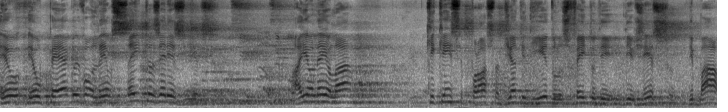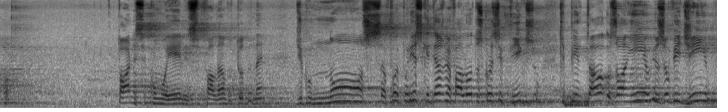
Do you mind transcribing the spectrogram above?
eu, eu pego e vou ler os Seitas Heresias. Aí eu leio lá que quem se prostra diante de ídolos feitos de, de gesso, de barro, torne-se como eles, falando tudo, né? Digo, nossa, foi por isso que Deus me falou dos crucifixos, que pintou os olhinhos e os ouvidinhos.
